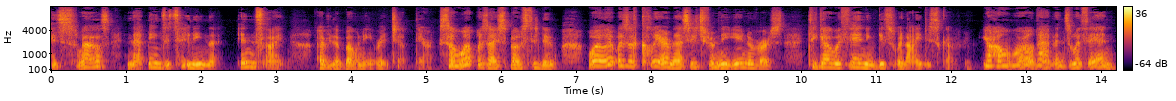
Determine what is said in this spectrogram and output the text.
It swells, and that means it's hitting the inside of the bony ridge up there. So what was I supposed to do? Well, it was a clear message from the universe to go within and guess what I discovered? Your whole world happens within.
